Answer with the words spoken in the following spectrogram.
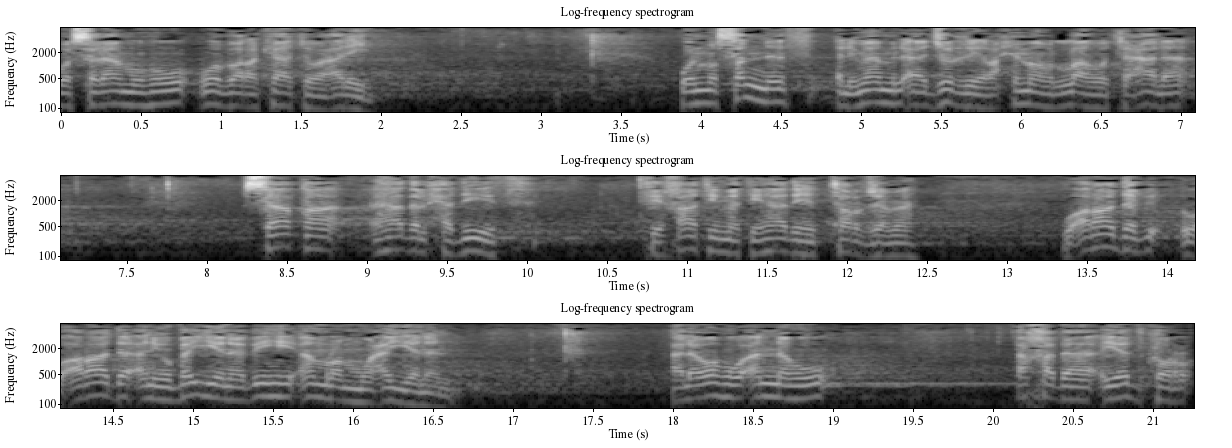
وسلامه وبركاته عليه. والمصنف الإمام الآجري رحمه الله تعالى ساق هذا الحديث في خاتمة هذه الترجمة وأراد, وأراد أن يبين به أمرا معينا ألا وهو أنه أخذ يذكر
